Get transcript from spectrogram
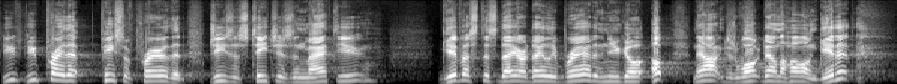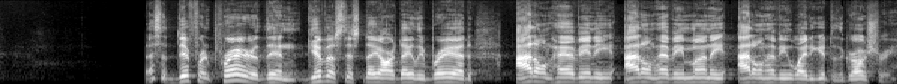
You, you pray that piece of prayer that Jesus teaches in Matthew. Give us this day our daily bread, and then you go, oh, now I can just walk down the hall and get it. That's a different prayer than give us this day our daily bread. I don't have any, I don't have any money, I don't have any way to get to the grocery.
